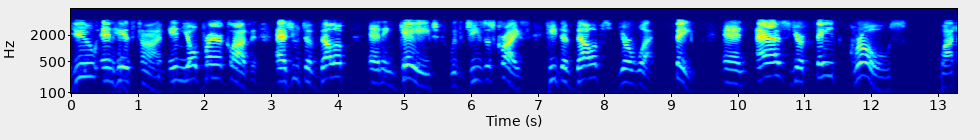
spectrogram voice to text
You and his time in your prayer closet. As you develop and engage with Jesus Christ, he develops your what? Faith. And as your faith grows, watch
